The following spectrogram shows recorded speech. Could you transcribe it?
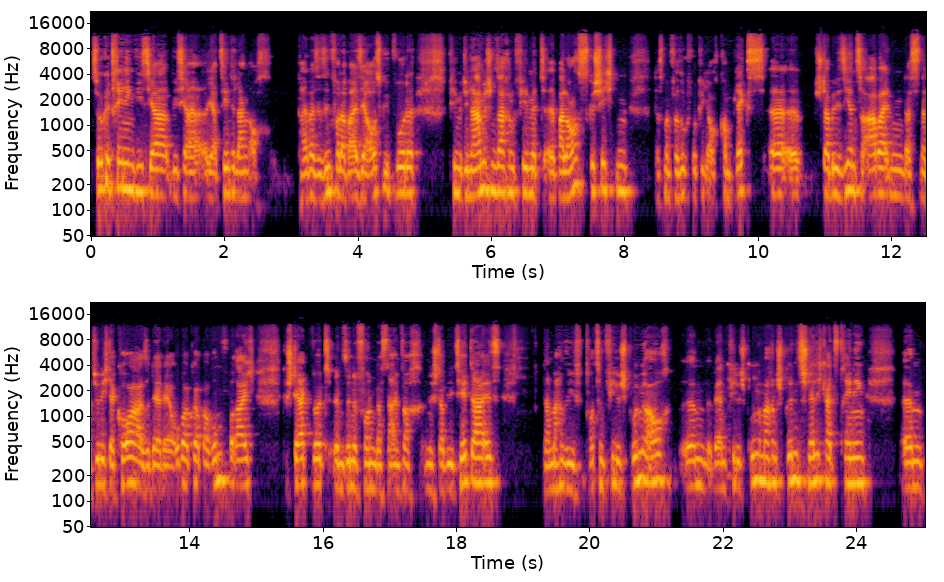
Zirkeltraining, wie es ja, wie es ja jahrzehntelang auch teilweise sinnvollerweise ausgeübt wurde. Viel mit dynamischen Sachen, viel mit äh, Balance-Geschichten, dass man versucht, wirklich auch komplex äh, stabilisierend zu arbeiten, dass natürlich der Core, also der, der Oberkörper-Rumpfbereich gestärkt wird im Sinne von, dass da einfach eine Stabilität da ist dann machen sie trotzdem viele Sprünge auch, ähm, werden viele Sprünge machen, Sprints, Schnelligkeitstraining. Ähm,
